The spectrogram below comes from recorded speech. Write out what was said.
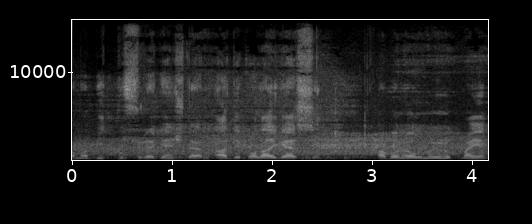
Ama bitti süre gençler. Hadi kolay gelsin. Abone olmayı unutmayın.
